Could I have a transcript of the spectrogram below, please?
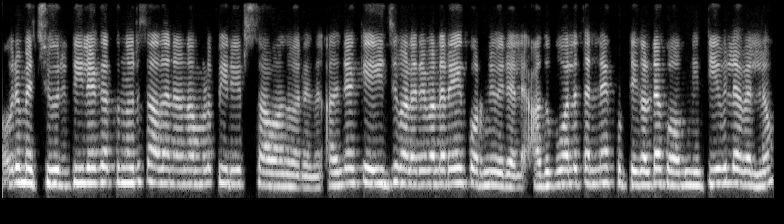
ഒരു മെച്യൂരിറ്റിയിലേക്ക് എത്തുന്ന ഒരു സാധനമാണ് നമ്മൾ പീരീഡ്സ് ആവാന്ന് പറയുന്നത്. അതിന്റെയൊക്കെ ഏജ് വളരെ വളരെ കുറഞ്ഞു വരികയല്ലേ? അതുപോലെ തന്നെ കുട്ടികളുടെ കോഗ്നിറ്റീവ് ലെവലിലും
